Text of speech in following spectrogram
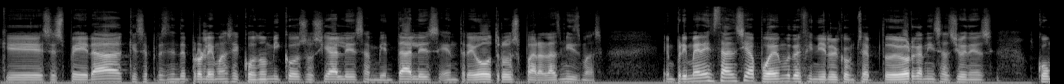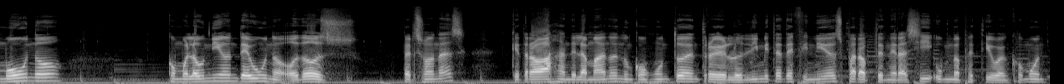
que se espera que se presenten problemas económicos, sociales, ambientales, entre otros, para las mismas, en primera instancia podemos definir el concepto de organizaciones como uno como la unión de uno o dos personas que trabajan de la mano en un conjunto dentro de los límites definidos para obtener así un objetivo en común.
